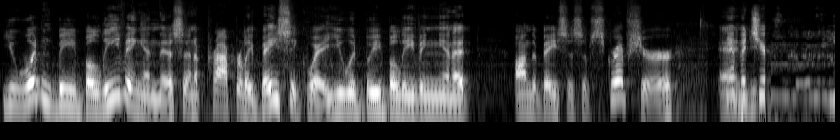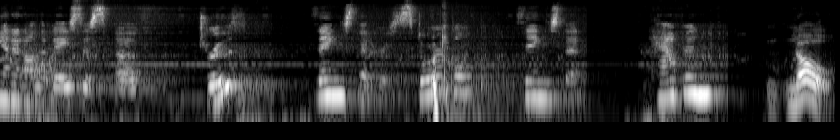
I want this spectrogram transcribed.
you wouldn't be believing in this in a properly basic way. You would be believing in it on the basis of Scripture. yeah, but you're believing in it on the basis of truth? things that are historical, okay. things that happen? No,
